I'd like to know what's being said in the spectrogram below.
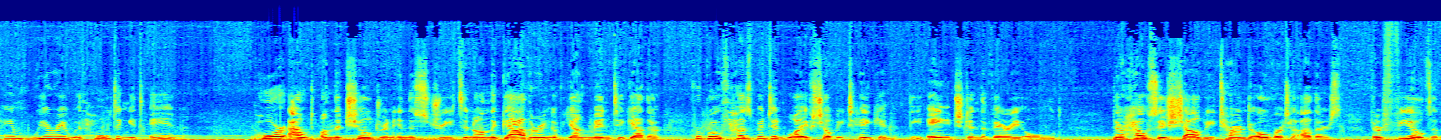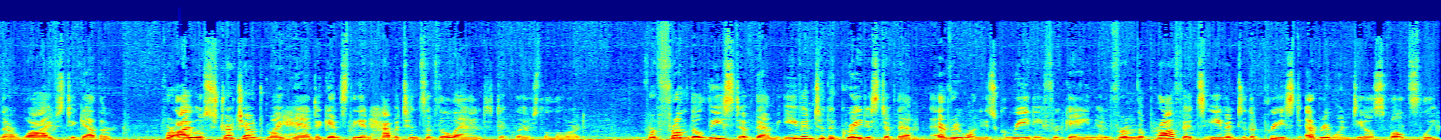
I am weary with holding it in. Pour out on the children in the streets and on the gathering of young men together, for both husband and wife shall be taken, the aged and the very old. Their houses shall be turned over to others, their fields and their wives together. For I will stretch out my hand against the inhabitants of the land, declares the Lord. For from the least of them even to the greatest of them, everyone is greedy for gain, and from the prophets even to the priest, everyone deals falsely.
